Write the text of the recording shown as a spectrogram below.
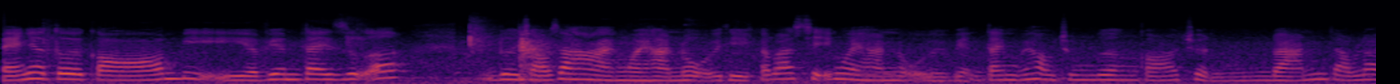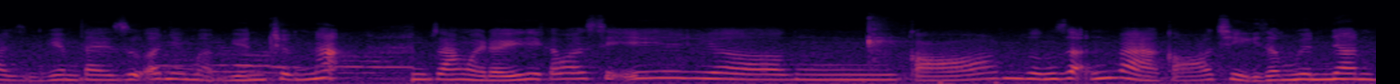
Bé nhà tôi có bị viêm tay giữa, đưa cháu ra ngoài ngoài Hà Nội thì các bác sĩ ngoài Hà Nội viện Tay mũi họng trung ương có chuẩn đoán cháu là viêm tay giữa nhưng mà biến chứng nặng. Ra ngoài đấy thì các bác sĩ ờ, có hướng dẫn và có chỉ ra nguyên nhân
